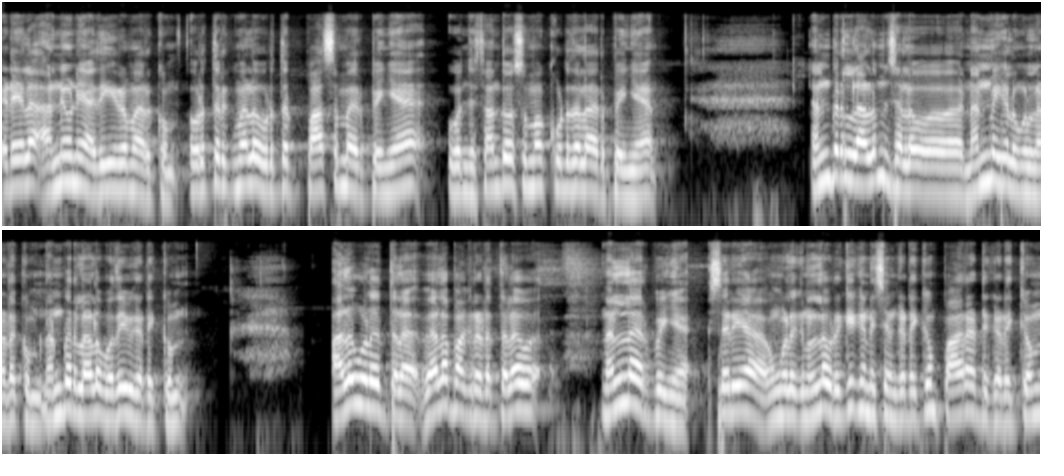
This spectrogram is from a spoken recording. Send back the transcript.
இடையில அந்யோன்யம் அதிகமாக இருக்கும். ஒருத்தருக்கு மேலே ஒருத்தர் பாசமாக இருப்பீங்க. கொஞ்சம் சந்தோஷமாக கூடுதலாக இருப்பீங்க. நண்பர்களாலும் சில நன்மைகள் உங்களுக்கு நடக்கும். நண்பர்களால் உதவி கிடைக்கும். அலுவலகத்தில் வேலை பார்க்குற இடத்துல நல்லா இருப்பீங்க. சரியா? உங்களுக்கு நல்ல ஒரு ரெக்கக்னிஷன் கிடைக்கும் பாராட்டு கிடைக்கும்.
